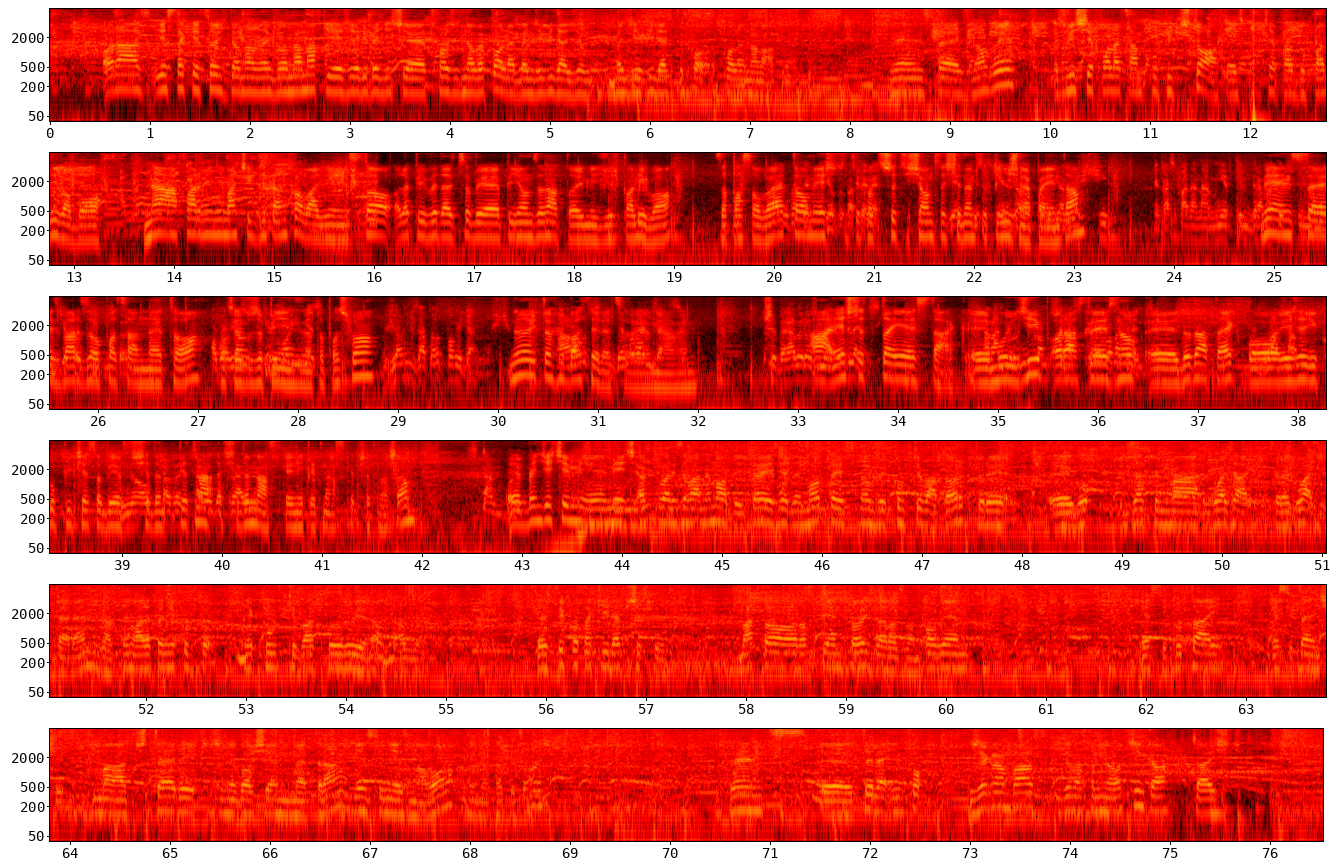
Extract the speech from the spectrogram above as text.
Oraz jest takie coś dodanego na mapie, jeżeli będziecie tworzyć nowe pole, będzie widać, będzie widać to po, pole na mapie. Więc to jest nowy. Oczywiście polecam kupić to, to jest przyczepa do paliwa, bo na farmie nie macie gdzie tankować, więc to lepiej wydać sobie pieniądze na to i mieć już paliwo zapasowe. To mieści tylko 3750, jak pamiętam. Więc to jest bardzo opłacalne to, chociaż dużo pieniędzy na to poszło. historii. Wziąć za to odpowiedzialność. No i to chyba tyle co ja miałem. A, jeszcze tutaj jest tak, y, mój jeep oraz to jest no, y, dodatek, bo jeżeli kupicie sobie w 7, 15, 17, nie 15, przepraszam, Y, będziecie mie- mieć aktualizowane mody. To jest jeden mod, to jest nowy kultywator, który gu- za tym ma głaziarkę, które gładzi teren za tym, ale to nie, kulty, nie kultywatoruje od razu. To jest tylko taki lepszy pług. Ma to rozpiętość, zaraz wam powiem. Jest to tutaj. Jest to ten ma 4,8 metra, więc to nie jest mało, nie ma takie coś. Więc tyle info. Żegnam was i do następnego odcinka. Cześć.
